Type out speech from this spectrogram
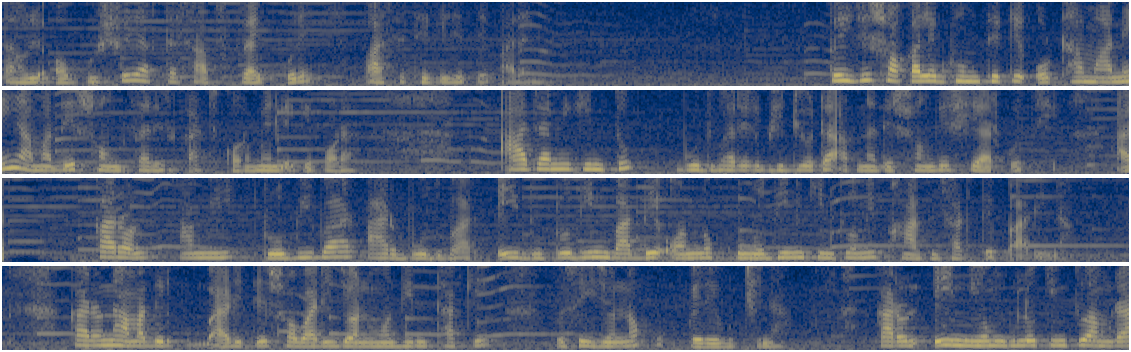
তাহলে অবশ্যই একটা সাবস্ক্রাইব করে পাশে থেকে যেতে পারেন। তো এই যে সকালে ঘুম থেকে ওঠা মানেই আমাদের সংসারের কাজকর্মে লেগে পড়া। আজ আমি কিন্তু বুধবারের ভিডিওটা আপনাদের সঙ্গে শেয়ার করছি। আর কারণ আমি রবিবার আর বুধবার এই দুটো দিন বাদে অন্য কোনো দিন কিন্তু আমি ফাঁদ ঝাড়তে পারি না। কারণ আমাদের বাড়িতে সবারই জন্মদিন থাকে, তো সেই জন্য পেরে উঠি না। কারণ এই নিয়মগুলো কিন্তু আমরা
